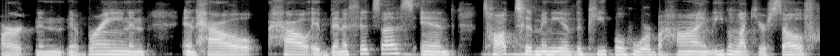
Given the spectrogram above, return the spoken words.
art and their brain and and how how it benefits us, and talk to many of the people who are behind, even like yourself,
